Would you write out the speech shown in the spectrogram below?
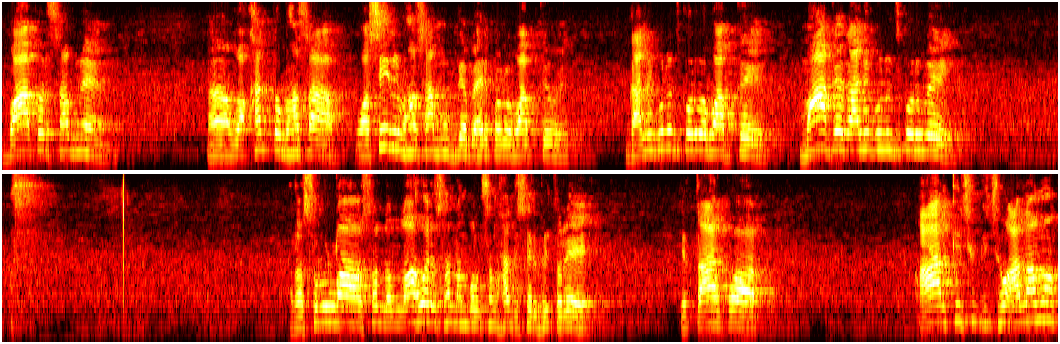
বাপের সামনে ওয়াখাত্য ভাষা, অশ্লীল ভাষা মুখ দিয়ে বের করবে বাপকে। গালিগুলোজ করবে বাপকে। মাকে গালিগুলোজ করবে। রসুল্লাহ সাল্লাহ সাল্লাম বলছেন হাদিসের ভিতরে যে তারপর আর কিছু কিছু আলামত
